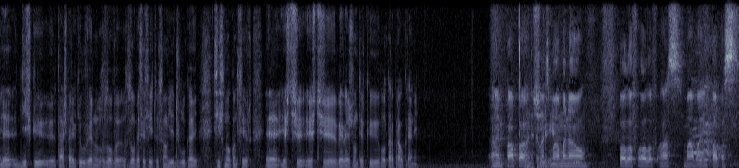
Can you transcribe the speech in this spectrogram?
eh, diz que eh, está à espera que o governo resolva, resolva essa situação e a desbloqueie. Se isso não acontecer, estes, estes bebés vão ter que voltar para a Ucrânia. I'm Papa, she's Mama now. All of all of us, Mama and Papas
